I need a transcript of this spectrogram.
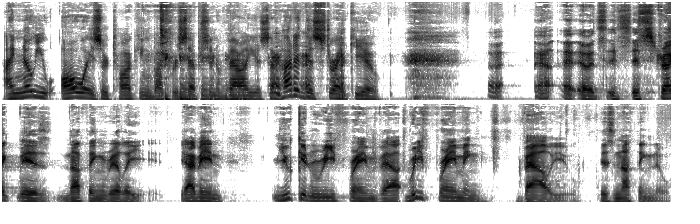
I know you always are talking about perception of value. So, how did this strike you? Uh, uh, it's, it's, it struck me as nothing really. I mean, you can reframe val- reframing value is nothing new.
